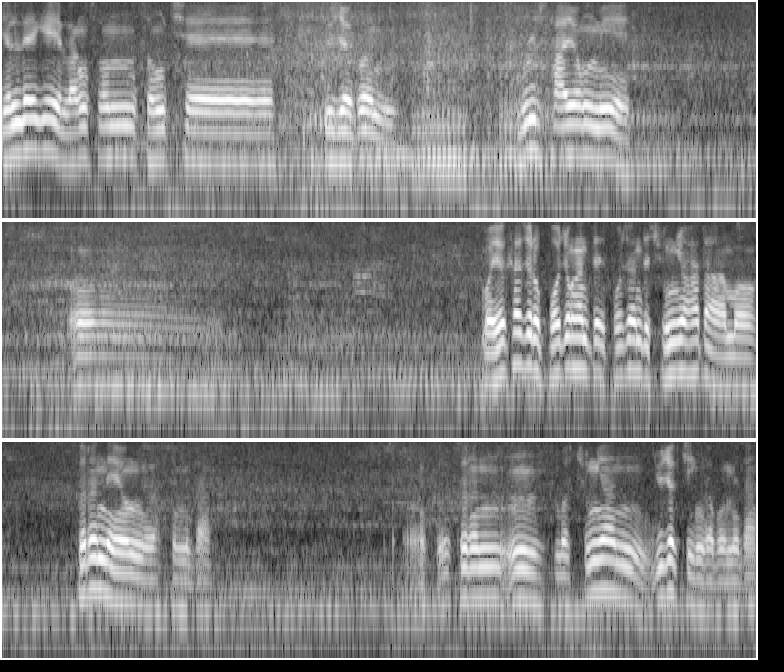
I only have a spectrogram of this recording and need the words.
14개의 랑손 성체 유적은 물 사용 및 어, 뭐 역사적으로 보존한데 보존한데 중요하다 뭐 그런 내용인 것 같습니다. 어, 그, 그런 음, 뭐 중요한 유적지인가 봅니다.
